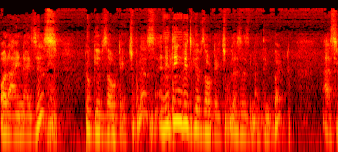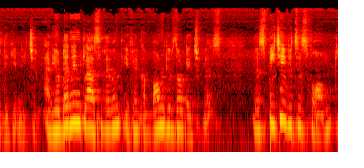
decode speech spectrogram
or ionizes to gives out H plus. Anything which gives out H plus is nothing but acidic in nature. And you've done in class 11th, if a compound gives out H plus, the species which is formed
